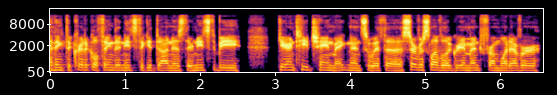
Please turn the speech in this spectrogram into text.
I think the critical thing that needs to get done is there needs to be guaranteed chain maintenance with a service level agreement from whatever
